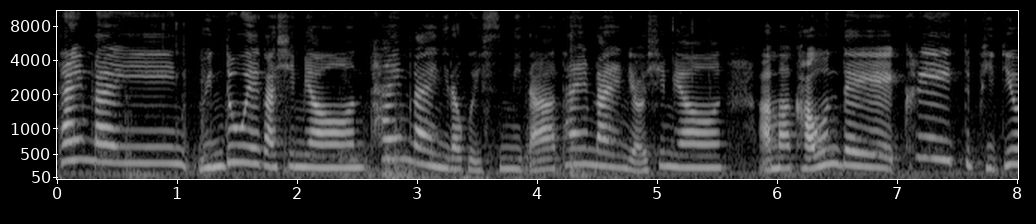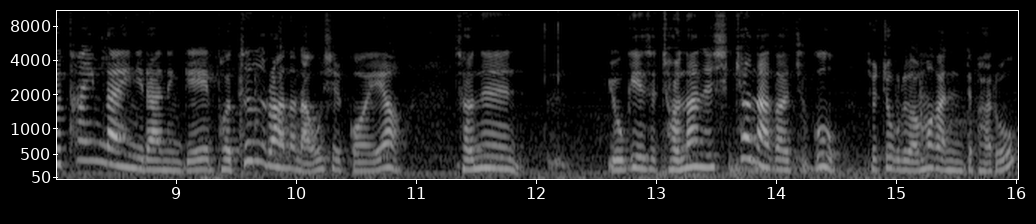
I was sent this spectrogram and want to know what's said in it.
타임라인 윈도우에 가시면 타임라인이라고 있습니다. 타임라인 여시면 아마 가운데에 Create Video Timeline이라는 게 버튼으로 하나 나오실 거예요. 저는 여기에서 전환을 시켜놔 가지고 저쪽으로 넘어갔는데 바로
